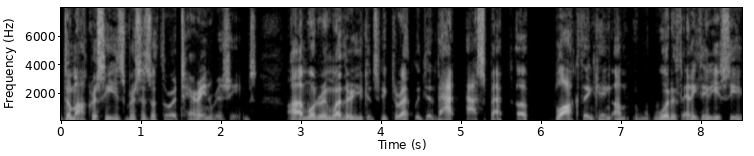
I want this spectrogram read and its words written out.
democracies versus authoritarian regimes. I'm wondering whether you could speak directly to that aspect of block thinking. Um, what, if anything, do you see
